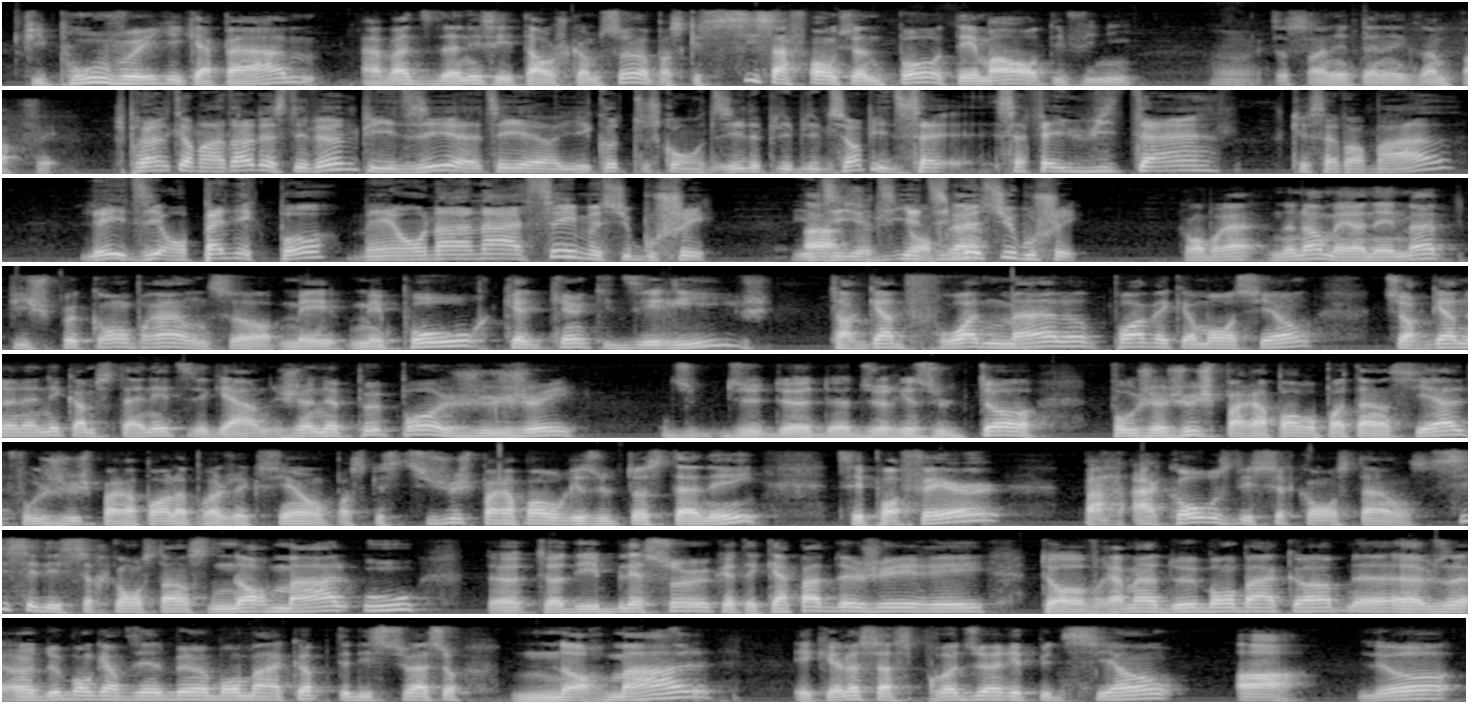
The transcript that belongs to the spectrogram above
puis prouver qu'il est capable avant d'y donner ses tâches comme ça. Parce que si ça fonctionne pas, t'es mort, t'es fini. Ouais. Ça, c'en est un exemple parfait. Je prends le commentaire de Steven, puis il dit, euh, tu sais, euh, il écoute tout ce qu'on dit depuis l'émission, puis il dit, ça, ça fait huit ans que ça va mal. Là, il dit, on panique pas, mais on en a assez, Monsieur Boucher. Il, Ah, dit, il a dit, je il a dit comprends. Monsieur Boucher. comprends? Non, non, mais honnêtement, puis je peux comprendre ça. Mais, mais pour quelqu'un qui dirige, tu regardes froidement, là, pas avec émotion, tu regardes une année comme cette année, tu dis, regarde, je ne peux pas juger du, du, du résultat. faut que je juge par rapport au potentiel, il faut que je juge par rapport à la projection. Parce que si tu juges par rapport au résultat cette année, c'est pas fair à cause des circonstances. Si c'est des circonstances normales où tu as des blessures que tu es capable de gérer, tu as vraiment deux bons backups, euh, un deux bons gardiens de but, un bon backup, tu as des situations normales, et que là, ça se produit à répétition, ah, là,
